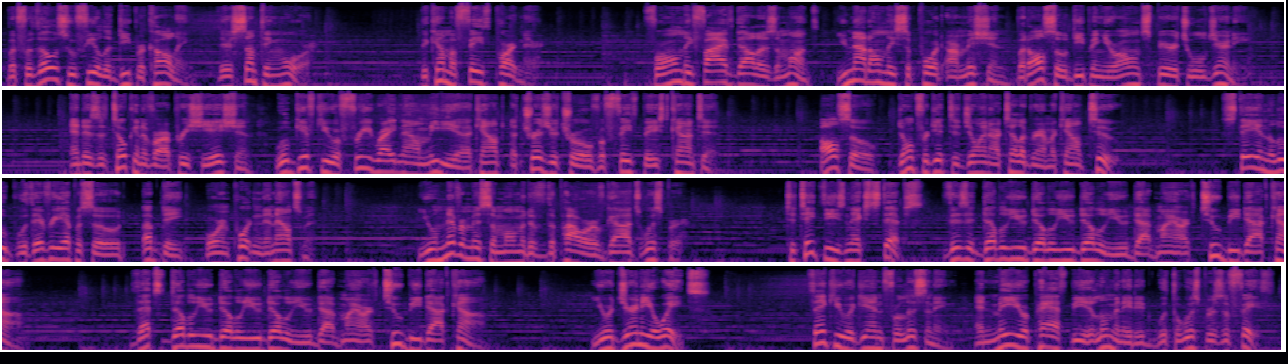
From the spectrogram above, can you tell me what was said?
But for those who feel a deeper calling, there's something more. Become a faith partner. For only $5 a month, you not only support our mission, but also deepen your own spiritual journey. And as a token of our appreciation, we'll gift you a free Right Now Media account, a treasure trove of faith based content. Also, don't forget to join our Telegram account too. Stay in the loop with every episode, update, or important announcement. You'll never miss a moment of the power of God's whisper. To take these next steps, visit www.myr2b.com. That's www.myr2b.com. Your journey awaits. Thank you again for listening, and may your path be illuminated with the whispers of faith.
